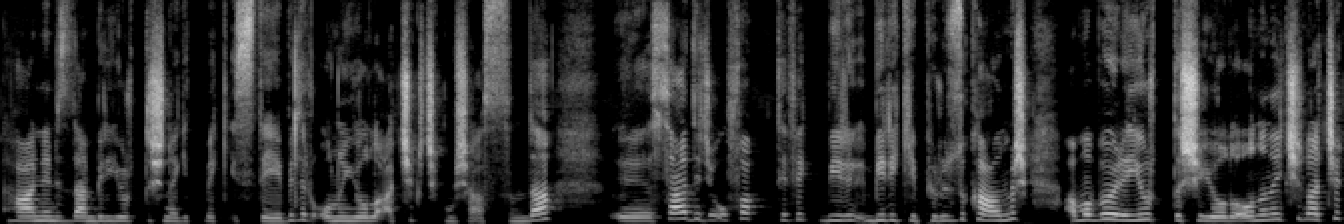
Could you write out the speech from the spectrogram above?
hanenizden biri yurt dışına gitmek isteyebilir. Onun yolu açık çıkmış aslında. Ee, sadece ufak tefek bir, bir iki pürüzü kalmış ama böyle yurt dışı yolu onun için açık.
